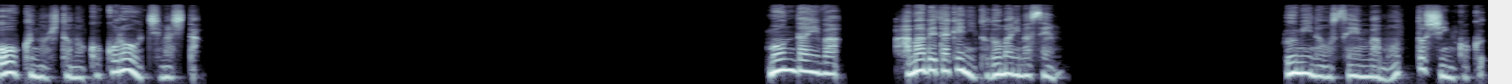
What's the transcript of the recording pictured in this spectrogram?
多くの人の心を打ちました。問題は浜辺だけにとどまりません。海の汚染はもっと深刻。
